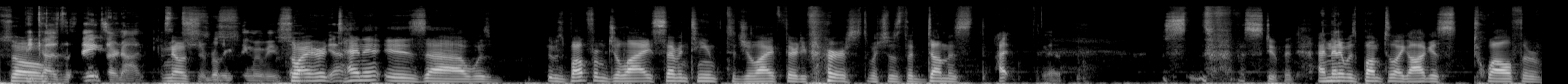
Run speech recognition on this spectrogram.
So because the states are not No, releasing movies. So I heard yeah. Tenet is uh was it was bumped from July 17th to July 31st, which was the dumbest. I, Yeah. Stupid. And then it was bumped to like August 12th or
